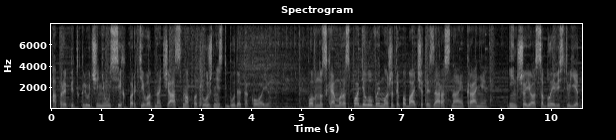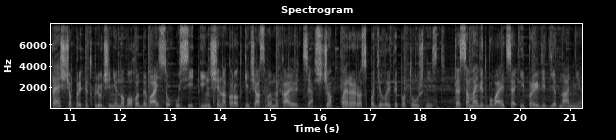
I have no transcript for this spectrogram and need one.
А при підключенні усіх портів одночасно потужність буде такою. Повну схему розподілу ви можете побачити зараз на екрані. Іншою особливістю є те, що при підключенні нового девайсу усі інші на короткий час вимикаються, щоб перерозподілити потужність. Те саме відбувається і при від'єднанні.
